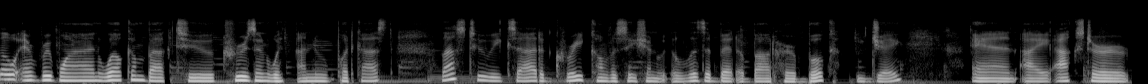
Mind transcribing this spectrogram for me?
Hello, everyone. Welcome back to Cruising with Aanu podcast. Last two weeks, I had a great conversation with Elizabeth about her book, Ije, and I asked her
